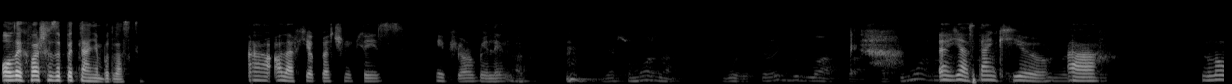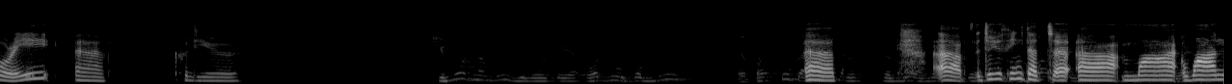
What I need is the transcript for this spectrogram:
Олег, ваше запитання, будь ласка. Uh, Олег, your question, please, if you're willing. Uh, yes, thank you. Uh, Lori, uh, could you... Э, do you think that uh, my one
